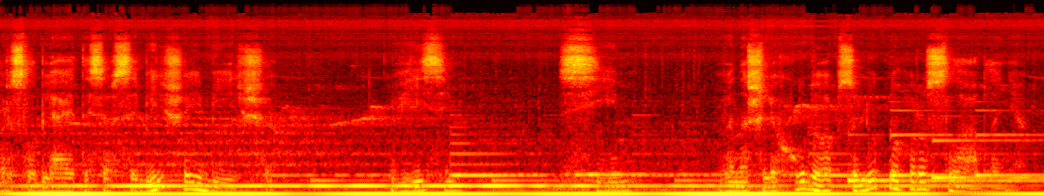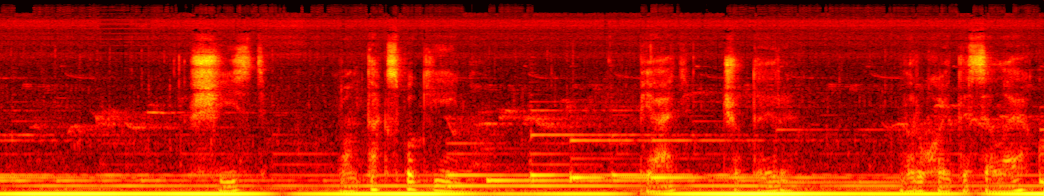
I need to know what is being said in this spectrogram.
Ви розслабляєтеся все більше і більше. Вісім, сім. На шляху до абсолютного розслаблення. Шість. Вам так спокійно. П'ять, чотири. Ви рухаєтеся легко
